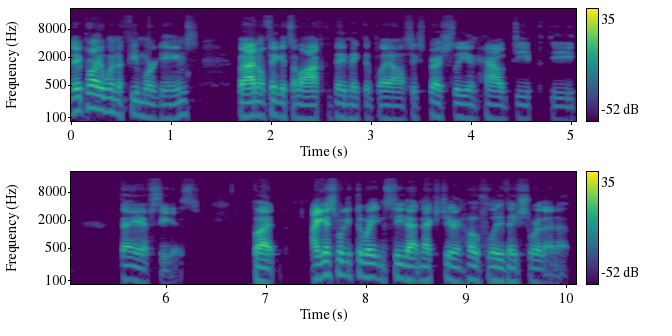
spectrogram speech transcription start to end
They probably win a few more games, but I don't think it's a lock that they make the playoffs, especially in how deep the the AFC is. But I guess we'll get to wait and see that next year, and hopefully they shore that up.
